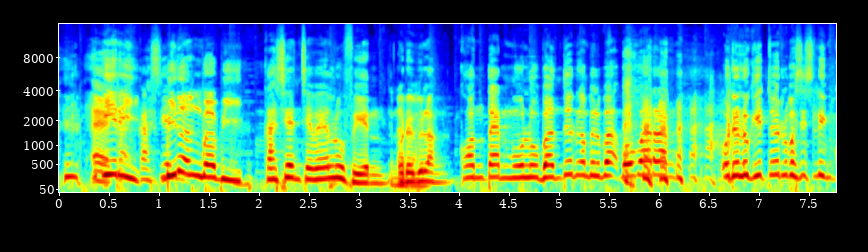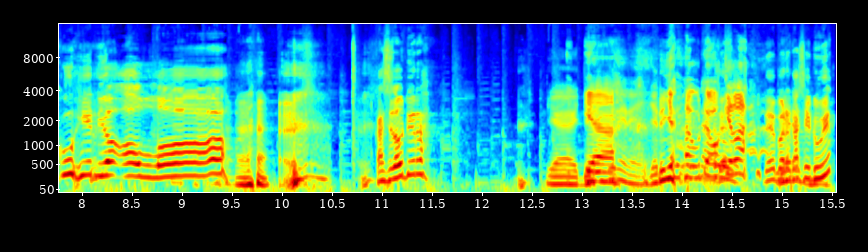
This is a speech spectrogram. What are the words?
Eh, iri, ka- kasihan- bilang babi. Kasihan cewek lu, Vin. Kenapa? Udah bilang konten mulu bantuin ngambil ba- bawa barang. Udah lu gituin lu masih selingkuhin ya Allah. Kasih tau Dira. ya, jadi Ya. gini nih. Jadi Ya udah oke lah. Daripada kasih duit.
